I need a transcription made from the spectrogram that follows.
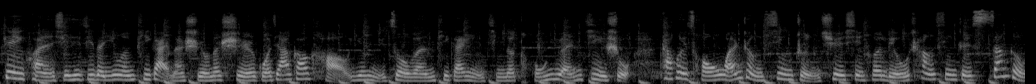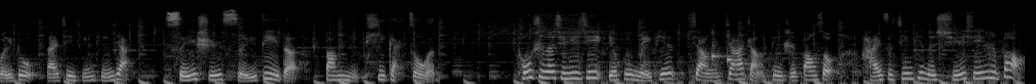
这一款学习机的英文批改呢，使用的是国家高考英语作文批改引擎的同源技术。它会从完整性、准确性和流畅性这三个维度来进行评价，随时随地的帮你批改作文。同时呢，学习机也会每天向家长定时发送孩子今天的学习日报，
